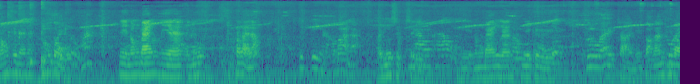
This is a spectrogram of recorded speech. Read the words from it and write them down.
น้องชื่ออะไรนะน้องตู่นี่น้องแบงค์เนี่ยอายุเท่าไหร่ละสิบสี่อายุสิบสี่นี่น้องแบงค์นะนี่คือ ลูกชายนี่ตอนนั้นที่เรา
